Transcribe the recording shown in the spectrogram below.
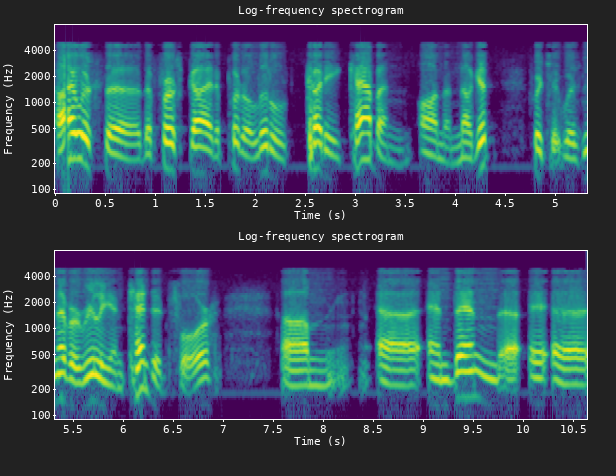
I was the the first guy to put a little cuddy cabin on the Nugget, which it was never really intended for. Um, uh, and then uh, uh,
